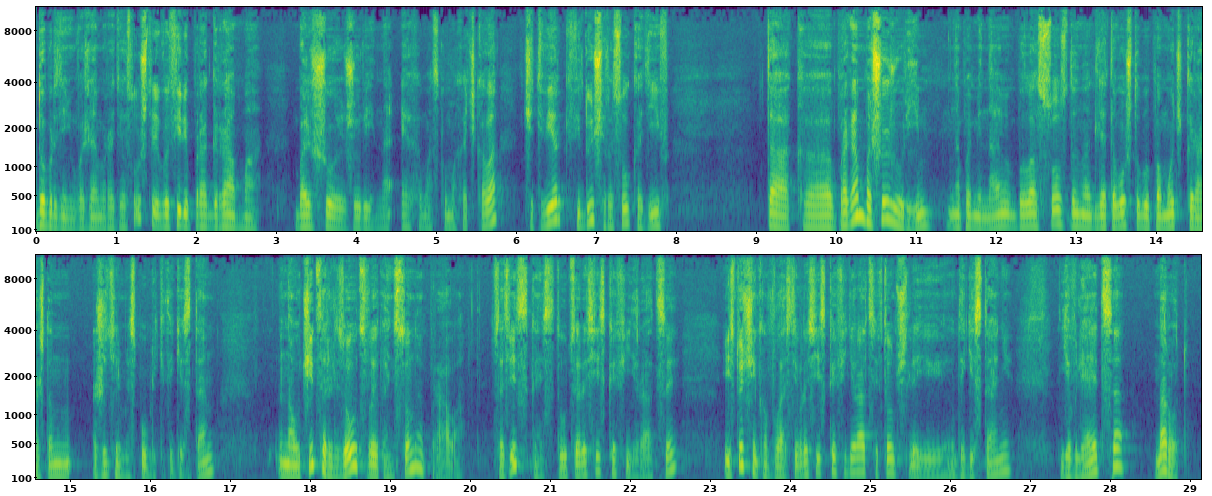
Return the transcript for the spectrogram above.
Добрый день, уважаемые радиослушатели. В эфире программа «Большое жюри» на «Эхо Москвы Махачкала». Четверг, ведущий Расул Кадиев. Так, э, программа «Большое жюри», напоминаю, была создана для того, чтобы помочь гражданам, жителям Республики Дагестан научиться реализовывать свое конституционное право в соответствии с Конституцией Российской Федерации, источником власти в Российской Федерации, в том числе и в Дагестане, является народ –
